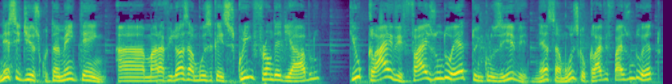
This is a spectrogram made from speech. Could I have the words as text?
Nesse disco também tem a maravilhosa música Scream from the Diablo, que o Clive faz um dueto, inclusive. Nessa música, o Clive faz um dueto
